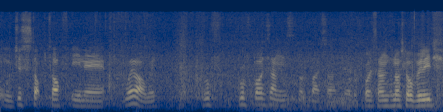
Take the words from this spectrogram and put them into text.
But we've just stopped off in uh, where are we? Rough, rough by Sands. Rough by Sands. Yeah, rough by Sands, nice little village.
